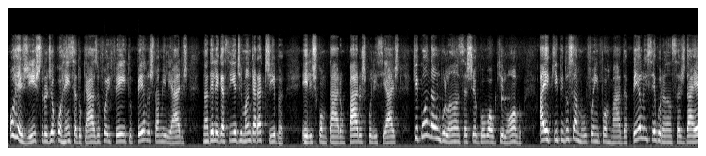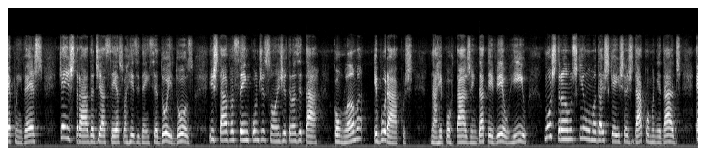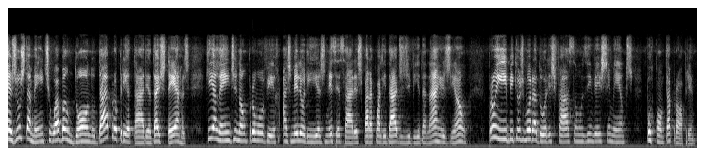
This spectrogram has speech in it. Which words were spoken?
O registro de ocorrência do caso foi feito pelos familiares na delegacia de Mangaratiba. Eles contaram para os policiais que, quando a ambulância chegou ao quilombo, a equipe do SAMU foi informada pelos seguranças da Ecoinvest que a estrada de acesso à residência do idoso estava sem condições de transitar, com lama e buracos. Na reportagem da TV O Rio, mostramos que uma das queixas da comunidade é justamente o abandono da proprietária das terras, que além de não promover as melhorias necessárias para a qualidade de vida na região, proíbe que os moradores façam os investimentos por conta própria.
